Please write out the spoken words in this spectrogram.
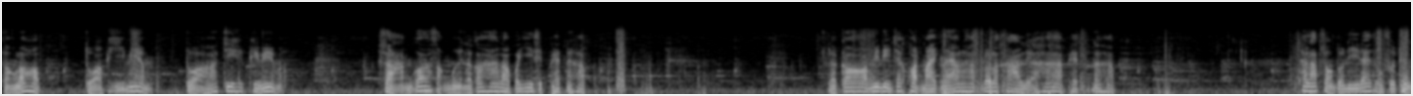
สองรอบตั๋วพรีเมียม ตั๋วจีพรีเมียมสามก็สองหมื่นแล้วก็ห้ารอบก็ยี่สิบเพชรนะครับ แล้วก็มินิแจ็คพอตมาอีกแล้วนะครับ ลดราคาเหลือห้าเพชรนะครับ ถ้ารับสองตัวนี้ได้สูงสุดถึง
